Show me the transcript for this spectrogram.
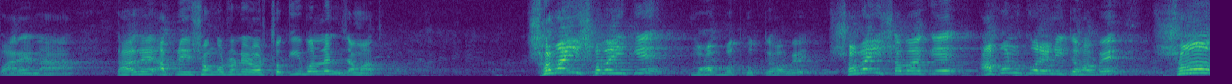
পারে না। তাহলে আপনি সংগঠনের অর্থ কি বললেন? জামাত। সবাই সবাইকে মহব্বত করতে হবে, সবাই সবাইকে আপন করে নিতে হবে। সব,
